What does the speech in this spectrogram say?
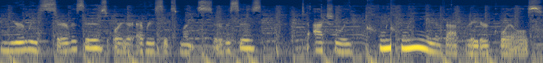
yearly services or your every six months services to actually clean, clean evaporator coils.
